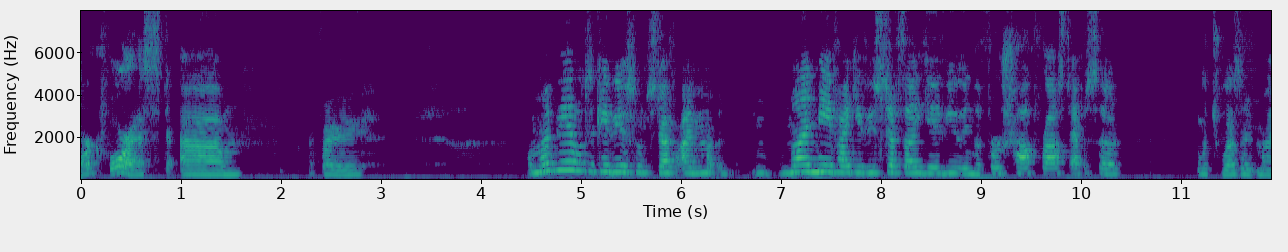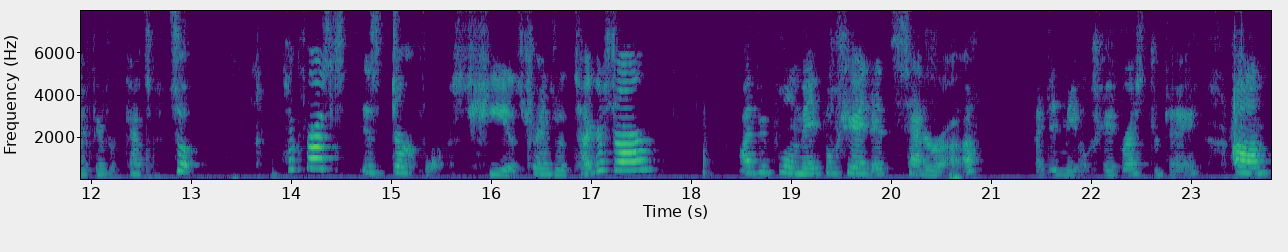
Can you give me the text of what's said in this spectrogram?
Dark Forest. Um, if I, I might be able to give you some stuff. I'm mind me if I give you stuff that I gave you in the first Hawkfrost episode, which wasn't my favorite cats. So, Hawkfrost is Dark Forest. He is trained with Tigerstar, Ivy Pool, Mapleshade, etc. I did Mapleshade yesterday. Um,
